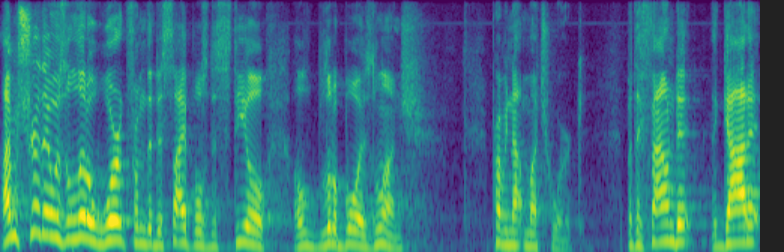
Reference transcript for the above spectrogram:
I'm sure there was a little work from the disciples to steal a little boy's lunch. Probably not much work. But they found it, they got it,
